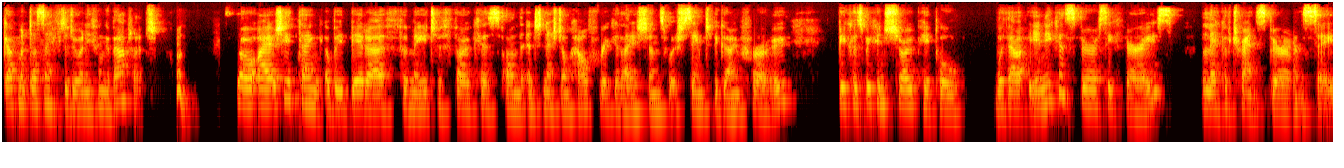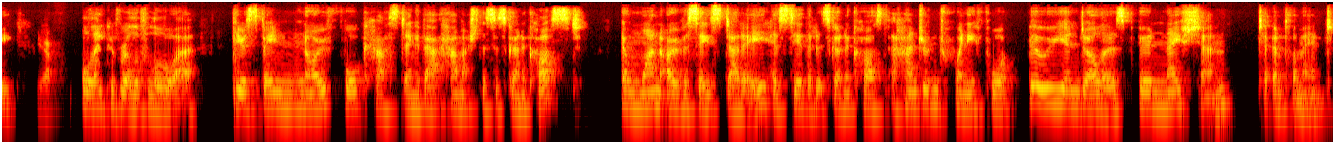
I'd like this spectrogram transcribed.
government doesn't have to do anything about it. so I actually think it'll be better for me to focus on the international health regulations, which seem to be going through, because we can show people without any conspiracy theories, lack of transparency, Yeah. or lack of rule of law. There's been no forecasting about how much this is going to cost. And one overseas study has said that it's going to cost $124 billion per nation to implement.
